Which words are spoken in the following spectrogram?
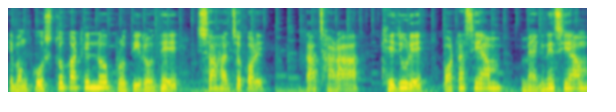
এবং কোষ্ঠকাঠিন্য প্রতিরোধে সাহায্য করে। তাছাড়া খেজুরে পটাশিয়াম, ম্যাগনেসিয়াম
